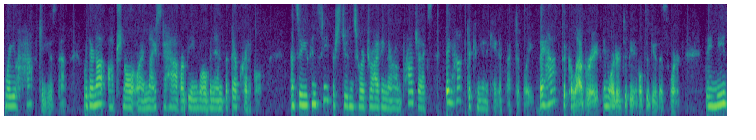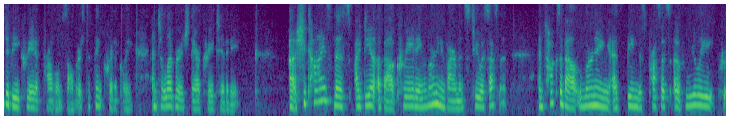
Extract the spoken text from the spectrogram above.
where you have to use them, where they're not optional or a nice to have or being woven in, but they're critical. And so you can see for students who are driving their own projects, they have to communicate effectively. They have to collaborate in order to be able to do this work. They need to be creative problem solvers to think critically and to leverage their creativity. Uh, she ties this idea about creating learning environments to assessment and talks about learning as being this process of really pr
